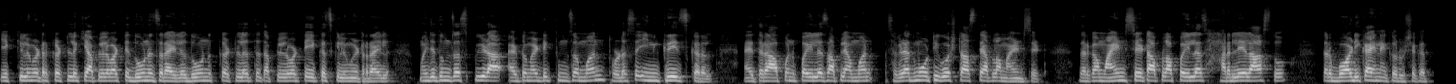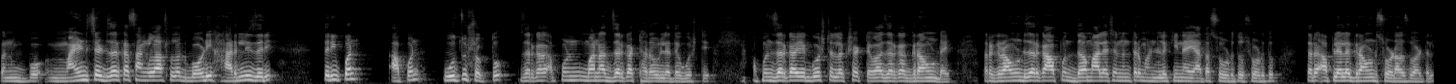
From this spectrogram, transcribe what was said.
एक किलोमीटर कटलं की आपल्याला वाटते दोनच राहिलं दोन कटलं तर आपल्याला वाटतं एकच किलोमीटर राहिलं. म्हणजे तुमचा स्पीड ॲटोमॅटिक तुमचं मन थोडंसं इन्क्रीज करेल. नाहीतर आपण पहिलंच आपल्या मन सगळ्यात मोठी गोष्ट असते आपला माइंडसेट जर का माइंडसेट आपला पहिलाच हारलेला असतो तर बॉडी काही नाही करू शकत. पण बॉ माइंडसेट जर का चांगला असला तर बॉडी हारली जरी तरी पण आपण पोचू शकतो जर का आपण मनात जर का ठरवल्या त्या गोष्टी. आपण जर का एक गोष्ट लक्षात ठेवा जर का ग्राउंड आहे. तर ग्राउंड जर का आपण दम आल्याच्यानंतर म्हटलं की नाही आता सोडतो सोडतो तर आपल्याला ग्राउंड सोडावंच वाटेल.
